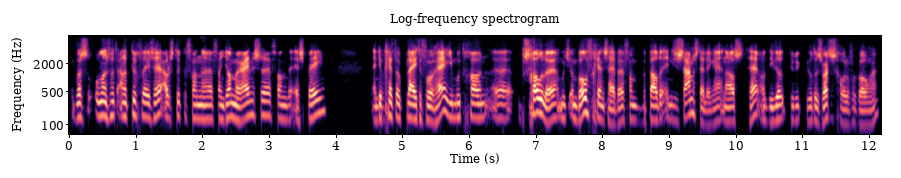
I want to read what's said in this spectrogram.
Ik was onlangs wat aan het teruglezen, hè, oude stukken van, van Jan Marijnissen van de SP. En die begrijpt ook pleiten voor, hè, je moet gewoon op scholen moet je een bovengrens hebben van bepaalde etnische samenstellingen. En als, hè, want die wil natuurlijk wil de zwarte scholen voorkomen,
